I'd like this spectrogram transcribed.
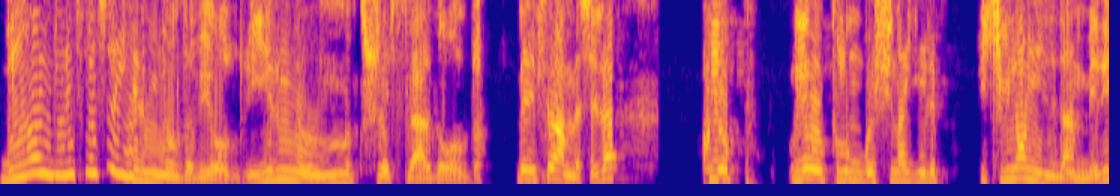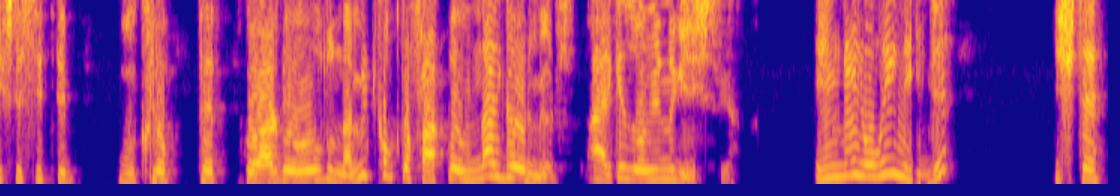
Bunların gelişmesi de 20 yılda bir oldu. 20 yıllık süreçlerde oldu. Ve şu an mesela Klopp Liverpool'un başına gelip 2017'den beri işte City bu Klopp Pep Guardiola olduğundan beri çok da farklı oyunlar görmüyoruz. Herkes oyununu geliştiriyor. NBA'in olayı neydi? İşte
